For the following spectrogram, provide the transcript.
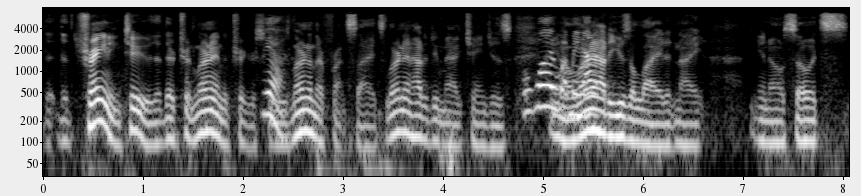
the, the training too that they're tr- learning the trigger squeeze, Yeah. learning their front sights, learning how to do mag changes, well, why? you know, I mean, learning how to use a light at night. You know, so it's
